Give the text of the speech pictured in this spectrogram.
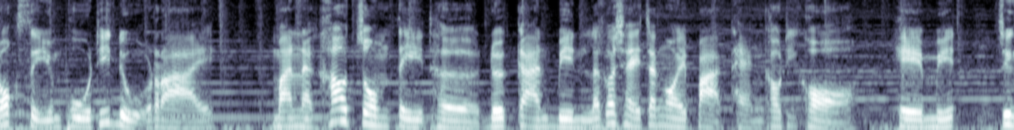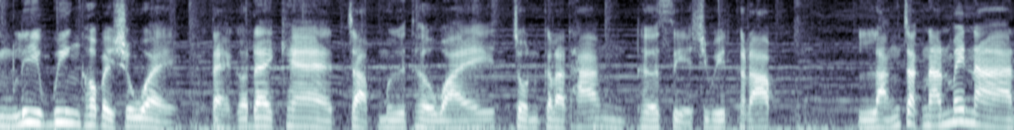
นกสีชมพูที่ดุร้าย มันน่ะเข้าโจมตีเธอ โดยการบินแล้วก็ใช้จะงอยปากแทงเข้าที่คอ เฮมิดจึงรีบวิ่งเข้าไปช่วย แต่ก็ได้แค่จับมือเธอไว้จนกระทั่งเธอเสียชีวิตครับ หลังจากนั้นไม่นาน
